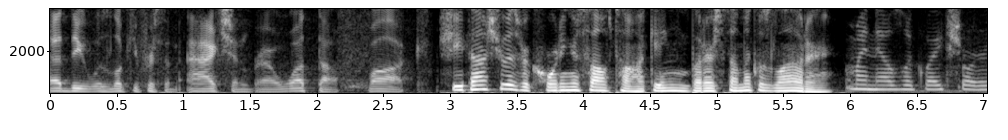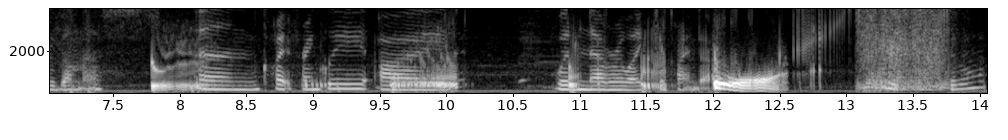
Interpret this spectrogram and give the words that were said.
That dude was looking for some action, bro. What the fuck? She thought she was recording herself talking, but her stomach was louder. My nails look like shorter than this. And quite frankly, I would never like to find out. See that?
